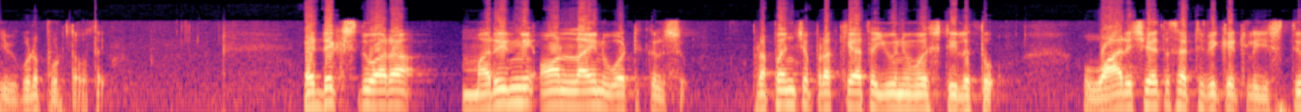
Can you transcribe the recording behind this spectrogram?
ఇవి కూడా పూర్తవుతాయి. ఎడెక్స్ ద్వారా మరిన్ని ఆన్లైన్ వర్టికల్స్ ప్రపంచ ప్రఖ్యాత యూనివర్సిటీలతో వారి చేత సర్టిఫికెట్లు ఇస్తూ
